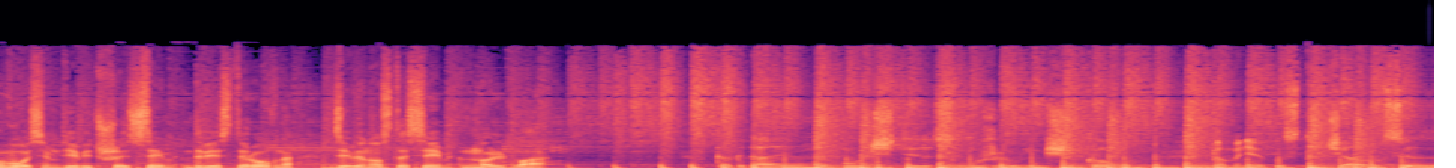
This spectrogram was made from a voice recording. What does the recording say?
8967 200 ровно 9702. Когда я на почте служил ямщиком Ко мне постучался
